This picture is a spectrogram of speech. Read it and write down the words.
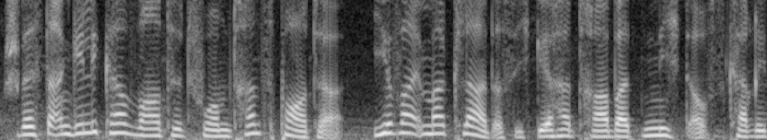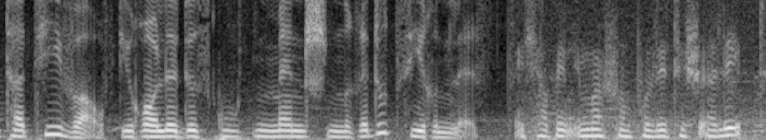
Schwester Angelika wartet vorm Transporter. Ihr war immer klar, dass sich Gerhard Trabert nicht aufs Karitative, auf die Rolle des guten Menschen reduzieren lässt. Ich habe ihn immer schon politisch erlebt.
